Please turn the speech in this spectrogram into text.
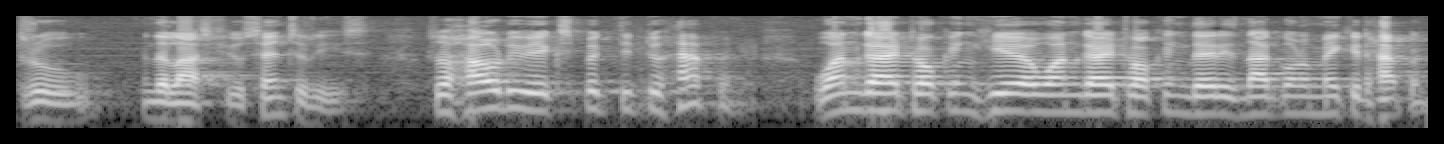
through in the last few centuries. So how do you expect it to happen? One guy talking here, one guy talking there is not going to make it happen.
